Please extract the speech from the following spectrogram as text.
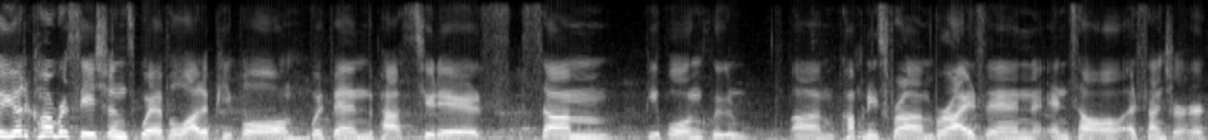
you had conversations with a lot of people within the past two days. Some people include um, companies from Verizon, Intel, Accenture.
